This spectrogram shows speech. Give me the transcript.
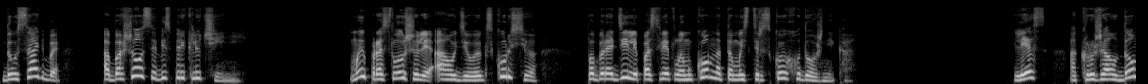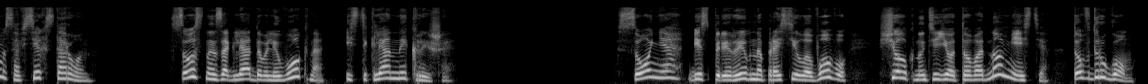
до усадьбы обошелся без приключений. Мы прослушали аудиоэкскурсию, побродили по светлым комнатам мастерской художника. Лес окружал дом со всех сторон. Сосны заглядывали в окна и стеклянные крыши. Соня беспрерывно просила Вову щелкнуть ее то в одном месте, то в другом,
